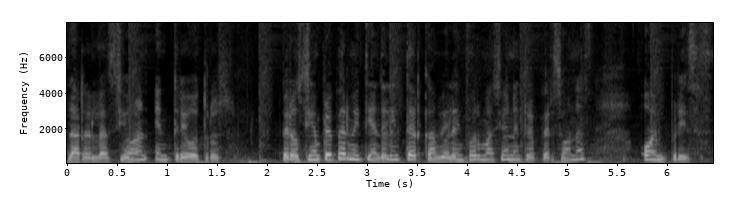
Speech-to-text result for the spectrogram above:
la relación, entre otros, pero siempre permitiendo el intercambio de la información entre personas o empresas.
